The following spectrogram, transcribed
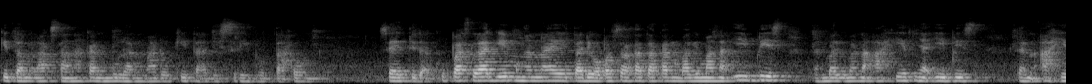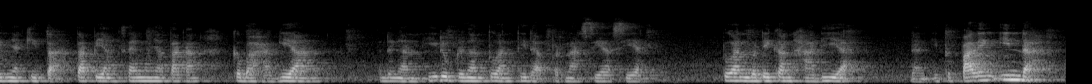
kita melaksanakan bulan madu kita di seribu tahun saya tidak kupas lagi mengenai tadi Opa saya katakan bagaimana iblis dan bagaimana akhirnya iblis dan akhirnya kita. Tapi yang saya menyatakan kebahagiaan dengan hidup dengan Tuhan tidak pernah sia-sia. Tuhan berikan hadiah dan itu paling indah.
